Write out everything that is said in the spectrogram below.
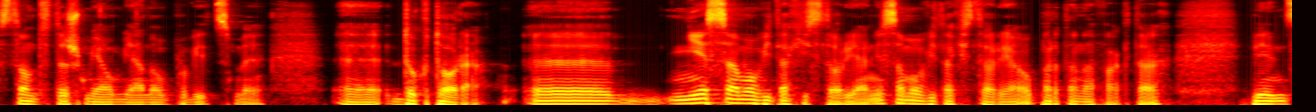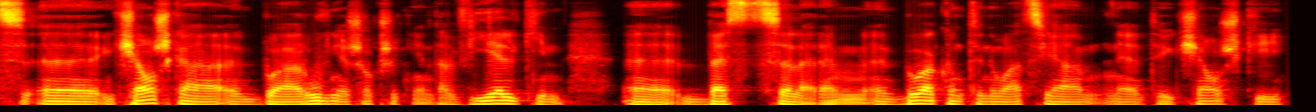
Stąd też miał miano, powiedzmy, e, doktora. E, niesamowita historia, niesamowita historia oparta na faktach, więc e, książka była również okrzyknięta wielkim bestsellerem. Była kontynuacja tej książki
